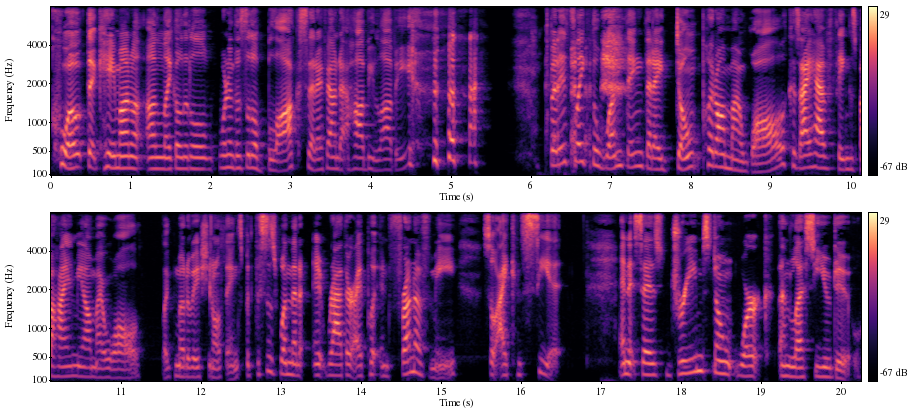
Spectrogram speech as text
quote that came on on like a little one of those little blocks that I found at Hobby Lobby. but it's like the one thing that I don't put on my wall because I have things behind me on my wall, like motivational things. But this is one that it rather I put in front of me so I can see it. And it says, Dreams don't work unless you do.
